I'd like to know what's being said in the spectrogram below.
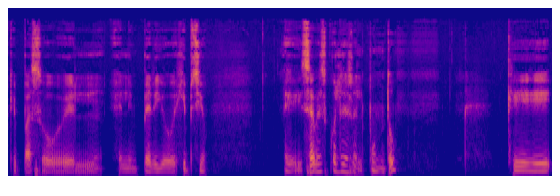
que pasó el, el imperio egipcio. Eh, ¿Sabes cuál era el punto? Que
